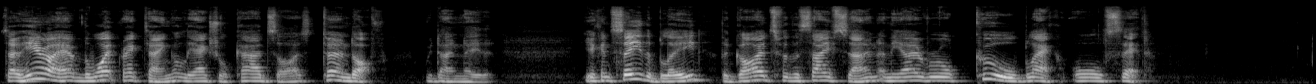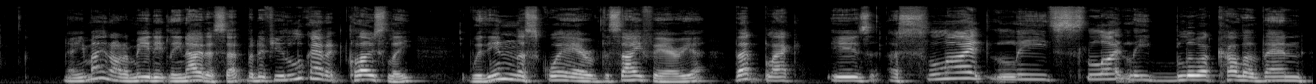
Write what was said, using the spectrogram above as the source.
So here I have the white rectangle, the actual card size, turned off. We don't need it. You can see the bleed, the guides for the safe zone and the overall cool black all set. Now you may not immediately notice that, but if you look at it closely, within the square of the safe area, that black is a slightly, slightly bluer colour than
